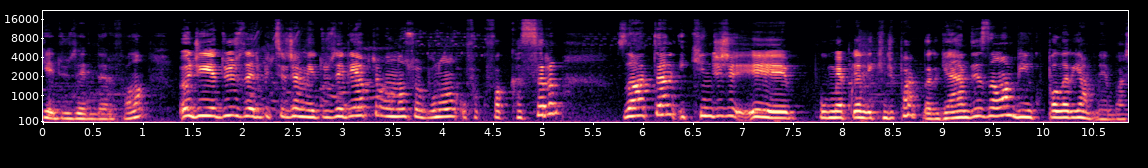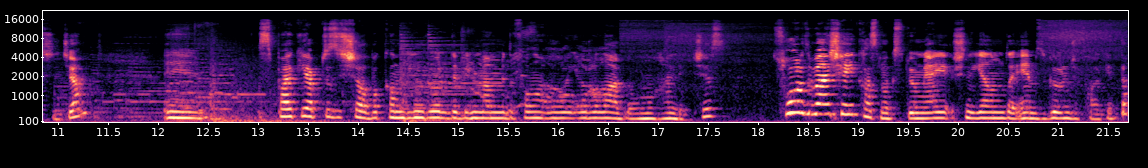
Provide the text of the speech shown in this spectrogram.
750'leri falan. Önce 700'leri bitireceğim. 750 yapacağım. Ondan sonra bunu ufak ufak kasarım. Zaten ikinci e, bu maplerin ikinci partları geldiği zaman 1000 kupaları yapmaya başlayacağım. E, Spike yapacağız inşallah. Bakalım Bingöl'de bilmem ne de falan or- oralarda onu halledeceğiz. Sonra da ben şeyi kasmak istiyorum. Yani şimdi yanımda Ems görünce fark ettim.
